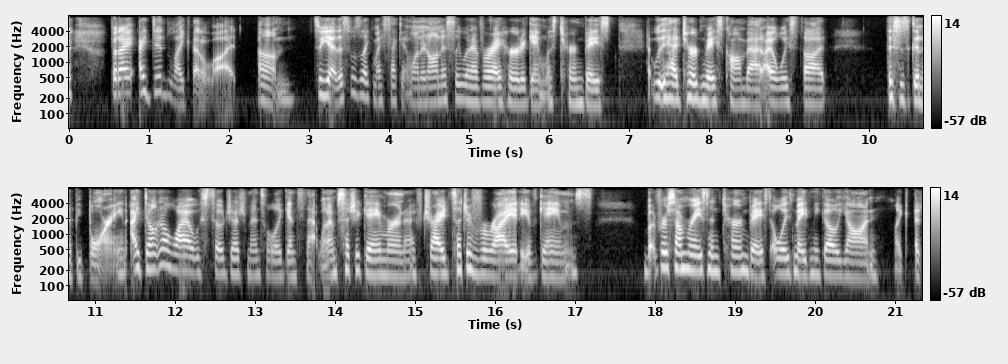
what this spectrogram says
but I I did like that a lot. Um, so yeah, this was like my second one, and honestly, whenever I heard a game was turn-based, it had turn-based combat, I always thought this is going to be boring. I don't know why I was so judgmental against that when I'm such a gamer and I've tried such a variety of games. But for some reason, turn based always made me go yawn. Like, I,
